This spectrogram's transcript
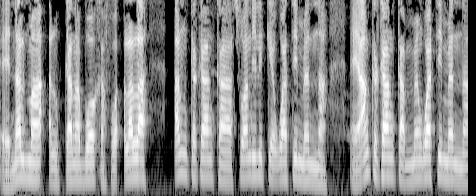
eh, n'alima alikanabɔ k'a fɔ ala la an ka kan ka sugandili kɛ waati mɛn na eh, an ka kan ka mɛn waati mɛn na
